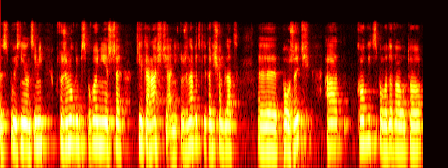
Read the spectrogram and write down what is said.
e, współistniejącymi, którzy mogliby spokojnie jeszcze kilkanaście, a niektórzy nawet kilkadziesiąt lat e, pożyć, a COVID spowodował to,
